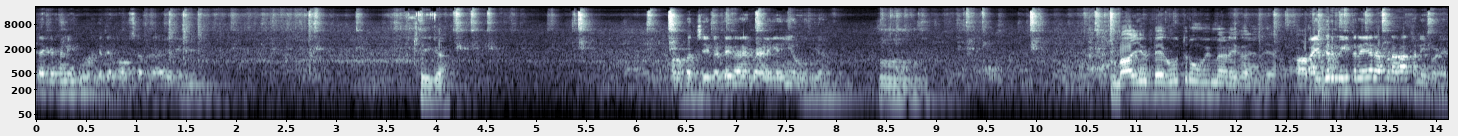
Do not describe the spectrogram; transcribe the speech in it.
ਤੇ ਇੱਕ ਖਣੀ ਹੋਰ ਕਿਤੇ ਮੁਕਤਸਰ ਦਾ ਇਹਦੀ ਠੀਕ ਆ। ਹੁਣ ਬੱਚੇ ਕੱਢੇ ਕਰੇ ਪੈਲੀਆਂ ਹੀ ਹੋ ਗਈਆਂ। ਹੂੰ। ਬਾਜੀ ਉੱਡੇ ਕਬੂਤਰੋਂ ਵੀ ਮਿਲੇ ਹੋ ਜਾਂਦੇ ਆ। ਫੜ ਬਾਈ ਗਰਮੀਤ ਨੇ ਯਾਰ ਆਪਣਾ ਹੱਥ ਨਹੀਂ ਫੜਿਆ।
